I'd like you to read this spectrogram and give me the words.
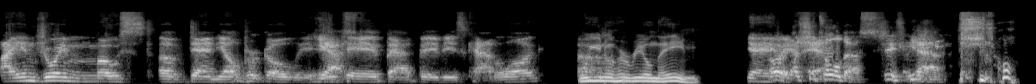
I enjoy most of Danielle Bregoli, Yes. aka Bad Baby's catalog. Well, you know Um, her real name. yeah, yeah. Oh, yeah. Well, she told us. She- yeah, She told.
